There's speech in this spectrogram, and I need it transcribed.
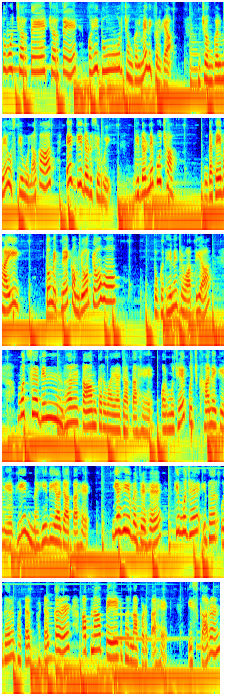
तो वो चरते चरते कहीं दूर जंगल में निकल गया। जंगल में उसकी मुलाकात एक गिदड़ से हुई। गिदड़ ने पूछा, गधे भाई, तुम इतने कमज़ोर क्यों हो? तो गधे ने जवाब दिया, मुझसे दिन भर काम करवाया जाता है और मुझे कुछ खाने के लिए भी नहीं दिया जाता है। यही वजह है कि मुझे इधर उधर भटक भटक कर अपना पेट भरना पड़ता है। इस कारण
